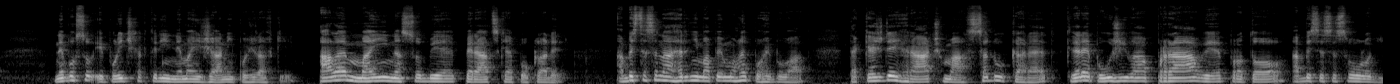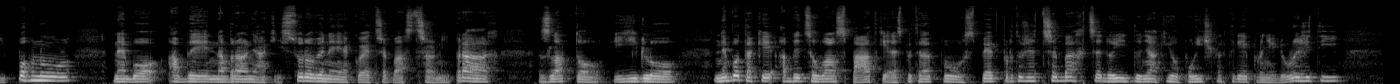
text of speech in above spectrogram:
nebo jsou i políčka, které nemají žádné požadavky, ale mají na sobě pirátské poklady. Abyste se na herní mapě mohli pohybovat, tak každý hráč má sadu karet, které používá právě proto, aby se se svou lodí pohnul, nebo aby nabral nějaký suroviny, jako je třeba střelný práh, zlato, jídlo, nebo taky, aby couval zpátky, respektive půl zpět, protože třeba chce dojít do nějakého políčka, který je pro něj důležitý,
